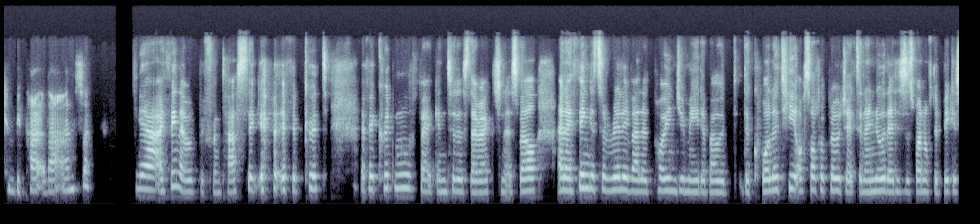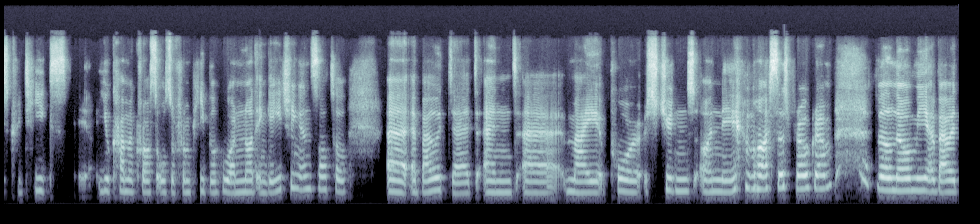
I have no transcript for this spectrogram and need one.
can be part of that answer yeah i think that would be fantastic if it could if it could move back into this direction as well. And i think it's a really valid point you made about the quality of SOTL projects. And i know that this is one of the biggest critiques eh, you come across also from people who are not engaging in SOTL uh, about that. And uh, my poor students on the master's program will know me about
